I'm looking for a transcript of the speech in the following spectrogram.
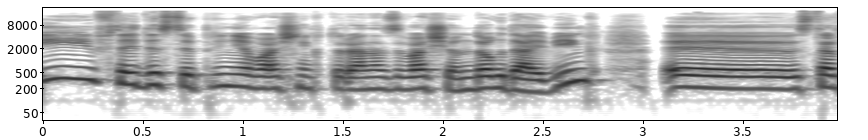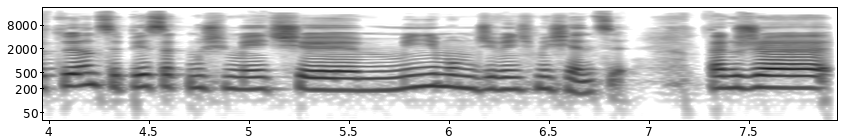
i w tej dyscyplinie właśnie, która nazywa się dog diving, startujący piesek musi mieć minimum 9 miesięcy. Także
